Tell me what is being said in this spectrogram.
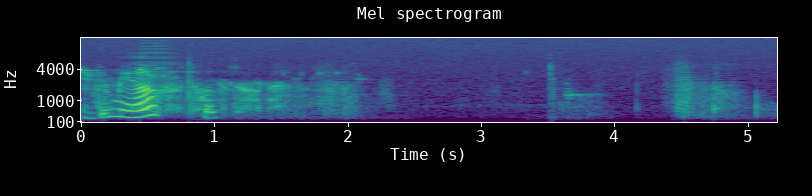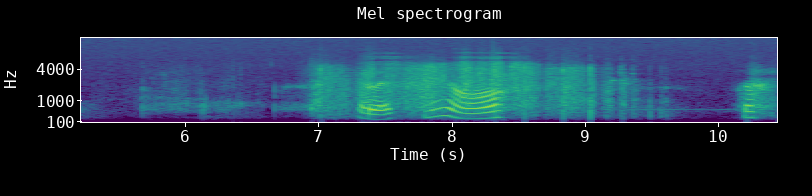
Dedim ya. Tabii tabii. Evet. Ne ya? Heh.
